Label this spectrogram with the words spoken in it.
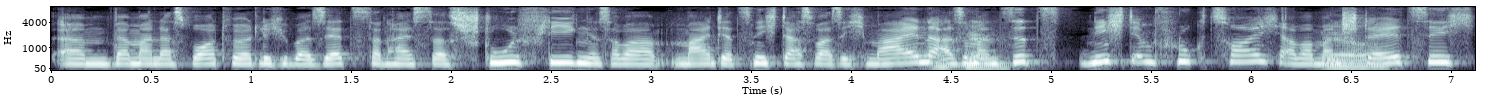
Ähm, wenn man das wortwörtlich übersetzt, dann heißt das Stuhlfliegen, ist aber meint jetzt nicht das, was ich meine. Also okay. Man sitzt nicht im Flugzeug, aber man ja. stellt sich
